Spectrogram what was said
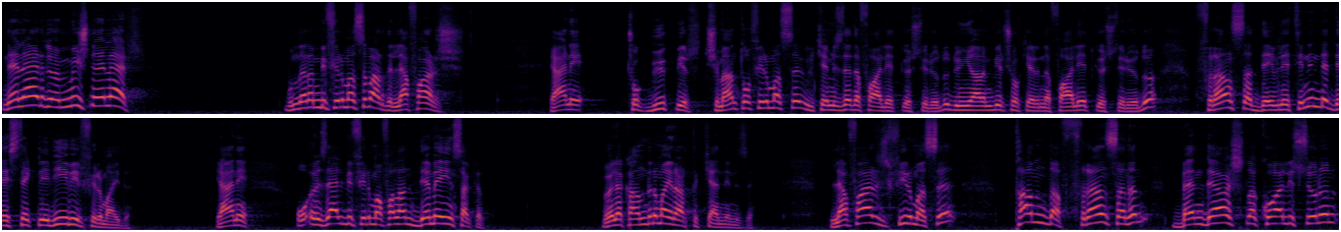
Neler dönmüş neler. Bunların bir firması vardı Lafarge. Yani çok büyük bir çimento firması ülkemizde de faaliyet gösteriyordu. Dünyanın birçok yerinde faaliyet gösteriyordu. Fransa devletinin de desteklediği bir firmaydı. Yani o özel bir firma falan demeyin sakın. Böyle kandırmayın artık kendinizi. Lafarge firması tam da Fransa'nın ben DAEŞ'la koalisyonun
